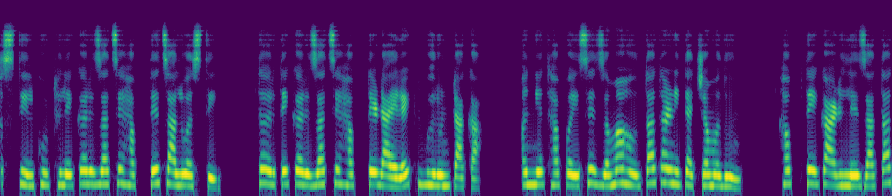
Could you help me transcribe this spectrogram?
असतील कुठले कर्जाचे हप्ते चालू असतील तर ते कर्जाचे हप्ते डायरेक्ट भरून टाका. अन्यथा पैसे जमा होतात आणि त्याच्यामधून हप्ते काढले जातात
